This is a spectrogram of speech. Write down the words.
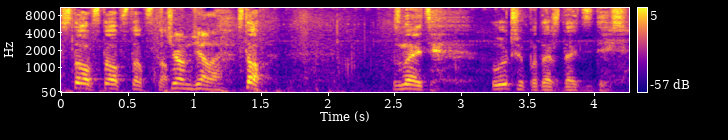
Стоп, стоп, стоп, В стоп. чем дело? Стоп. Знаете, лучше подождать здесь.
